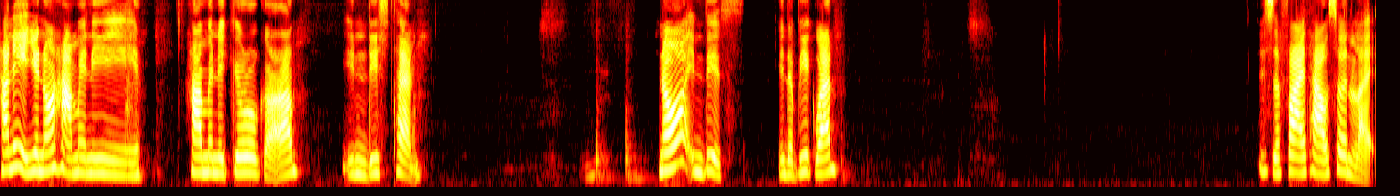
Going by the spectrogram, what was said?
Honey, you know how many how many kilogram in this tank? No, in this, in the big one. It's a five thousand, like.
